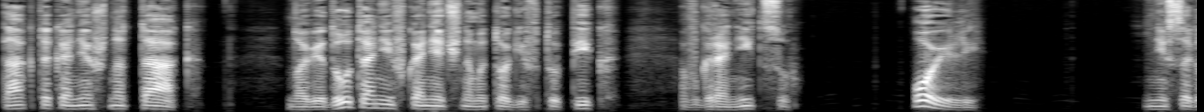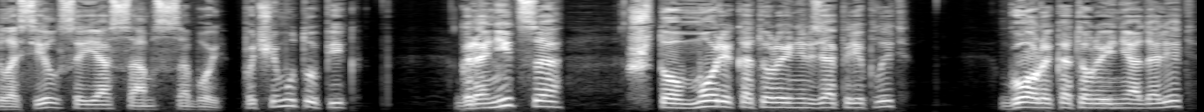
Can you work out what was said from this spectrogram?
Так-то, конечно, так, но ведут они в конечном итоге в тупик, в границу. Ой ли! Не согласился я сам с собой. Почему тупик? Граница, что море, которое нельзя переплыть? Горы, которые не одолеть?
